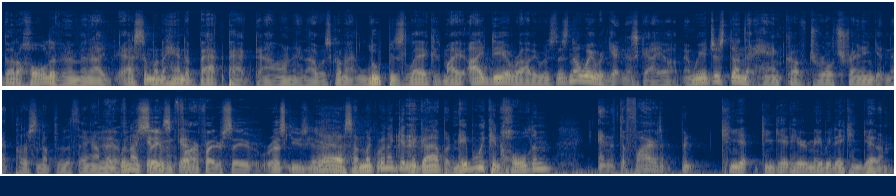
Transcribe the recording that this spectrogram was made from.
got a hold of him. And I asked someone to hand a backpack down, and I was going to loop his leg because my idea, Robbie, was there's no way we're getting this guy up. And we had just done that handcuff drill training, getting that person up through the thing. I'm yeah like, we're not getting saving firefighter save, rescues, yeah. Yes, I'm like, we're not getting the guy up, but maybe we can hold him, and if the fire can get, can get here, maybe they can get him.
